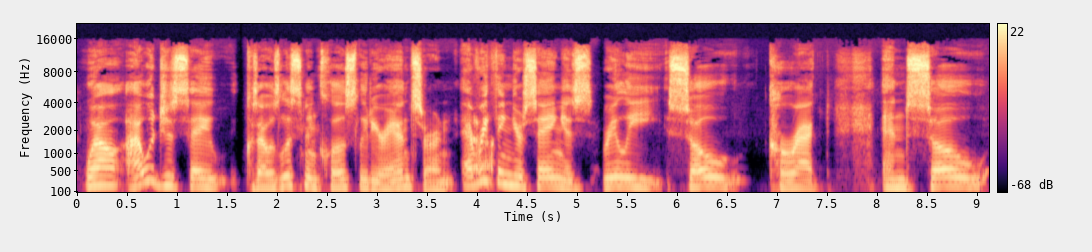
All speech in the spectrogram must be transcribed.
well, I would just say, because I was listening closely to your answer, and everything yeah. you're saying is really so correct and so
